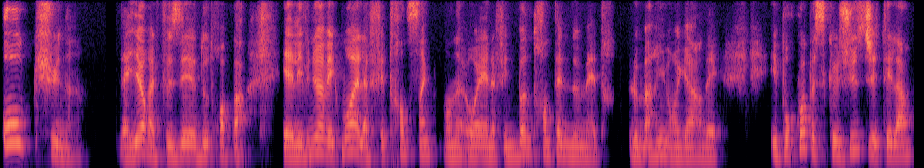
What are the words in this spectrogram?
aucune. D'ailleurs, elle faisait deux, trois pas. Et elle est venue avec moi, elle a fait 35, ouais, elle a fait une bonne trentaine de mètres. Le mari me regardait. Et pourquoi? Parce que juste, j'étais là.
